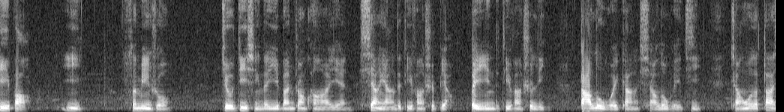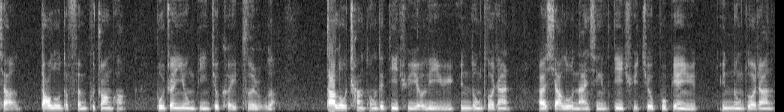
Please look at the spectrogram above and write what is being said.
地保易，孙膑说：就地形的一般状况而言，向阳的地方是表，背阴的地方是里，大路为纲，小路为纪。掌握了大小道路的分布状况，布阵用兵就可以自如了。大路畅通的地区有利于运动作战，而小路难行的地区就不便于运动作战了。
